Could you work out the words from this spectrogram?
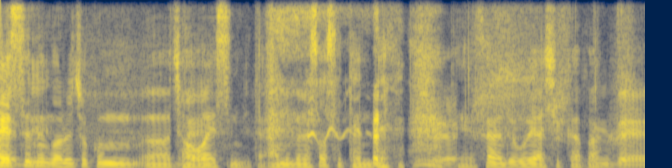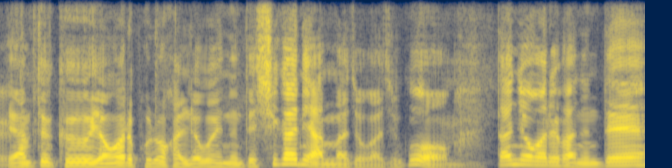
되는데. 쓰는 거를 조금 어, 적어했습니다. 아니면 썼을 텐데 네. 예, 사람들이 오해하실까봐. 네. 예, 아무튼 그 영화를 보러 가려고 했는데 시간이 안 맞아가지고 음. 딴 영화를 봤는데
